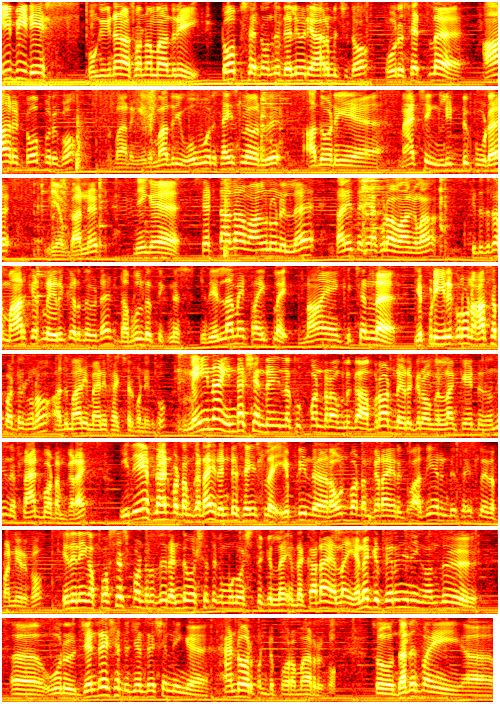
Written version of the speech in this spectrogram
BP days உங்ககிட்ட நான் சொன்ன மாதிரி டோப் செட் வந்து டெலிவரி ஆரம்பிச்சிட்டோம். ஒரு செட்டில் ஆறு டோப் இருக்கும். பாருங்க இது மாதிரி ஒவ்வொரு சைஸில் வருது. அதோடைய மேட்சிங் லிட்டு கூட. டன் இட் நீங்கள் செட்டாக தான் வாங்கணும்னு இல்லை தனித்தனியாக கூட வாங்கலாம். கிட்டத்தட்ட மார்க்கெட்டில் இருக்கிறத விட டபுள் த திக்னஸ் இது எல்லாமே ட்ரைப்ளை நான் என் கிச்சனில் எப்படி இருக்கணும்னு ஆசைப்பட்டிருக்கணும் அது மாதிரி மேனுஃபேக்சர் பண்ணியிருக்கோம். மெயினாக இண்டக்ஷன் ரேஞ்சில் குக் பண்ணுறவங்களுக்கு அப்ராட்ல இருக்கிறவங்க எல்லாம் கேட்டது வந்து இந்த ஃப்ளாட் பாட்டம் கடை இதே ஃப்ளாட் பாட்டம் கடை ரெண்டு சைஸில் எப்படி இந்த ரவுண்ட் பாட்டம் கடை இருக்கோ அதே ரெண்டு சைஸில் இதை பண்ணியிருக்கோம். இதை நீங்கள் ப்ரொசஸ் பண்ணுறது ரெண்டு வருஷத்துக்கு மூணு வருஷத்துக்கு இல்லை. இந்த கடை எல்லாம் எனக்கு தெரிஞ்சு நீங்கள் வந்து ஒரு ஜென்ரேஷன் டு ஜென்ரேஷன் நீங்கள் ஹேண்ட் ஓவர் பண்ணிட்டு போகிற மாதிரி இருக்கும். So that is my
